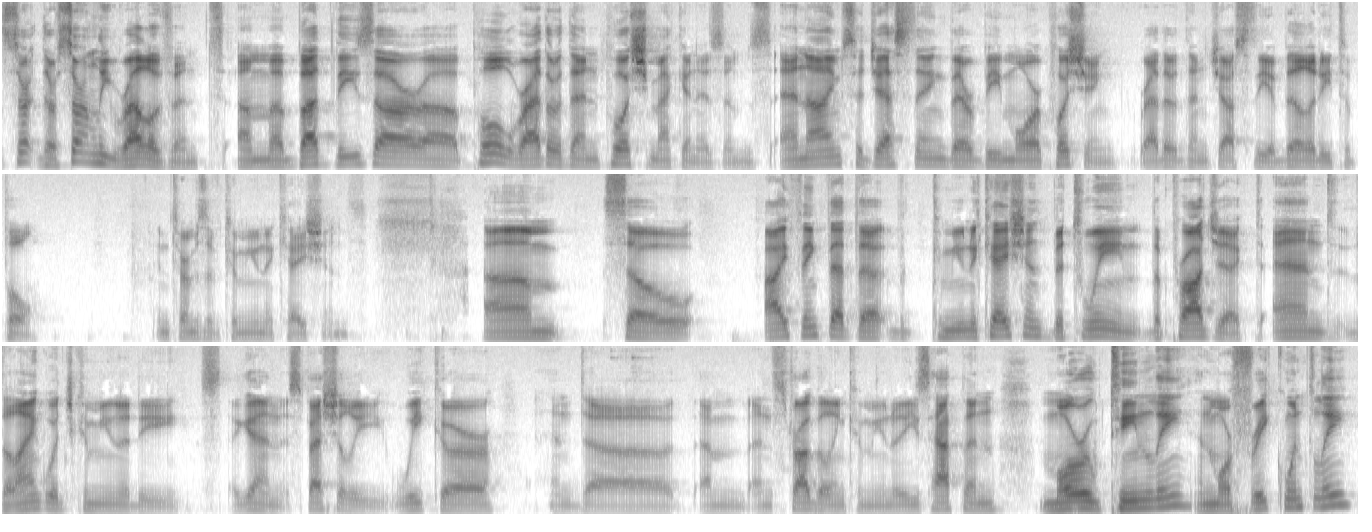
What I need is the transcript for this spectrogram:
Cer they're certainly relevant, um, uh, but these are uh, pull rather than push mechanisms. And I'm suggesting there be more pushing rather than just the ability to pull in terms of communications. Um, so I think that the, the communications between the project and the language community, again, especially weaker and, uh, um, and struggling communities, happen more routinely and more frequently,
